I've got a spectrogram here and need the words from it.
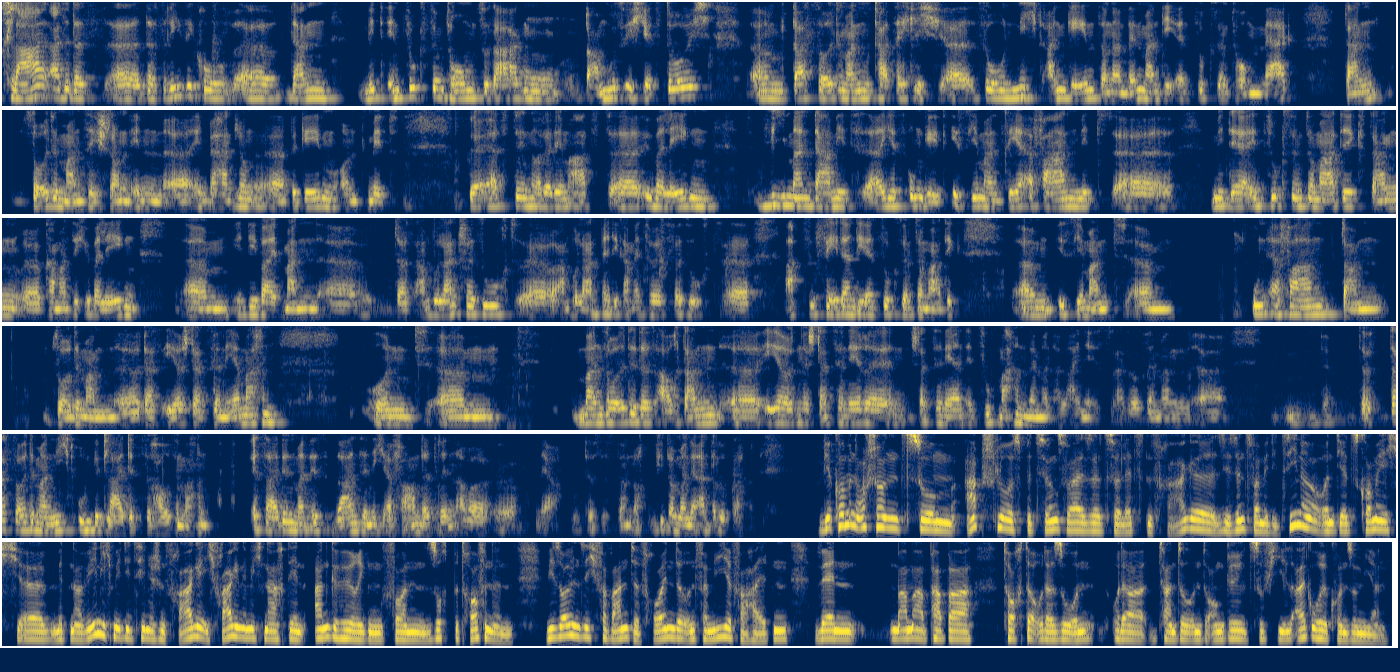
klar, also das, äh, das Risiko, äh, dann mit Entzugssymptomen zu sagen, da muss ich jetzt durch, ähm, das sollte man tatsächlich äh, so nicht angehen, sondern wenn man die Entzugssymptome merkt, dann sollte man sich schon in, äh, in Behandlung begeben und mit der Ärztin oder dem Arzt äh, überlegen, wie man damit äh, jetzt umgeht. Ist jemand sehr erfahren mit, äh, mit der Entzugssymptomatik, dann äh, kann man sich überlegen, ähm, inwieweit man äh, das ambulant versucht, äh, ambulant medikamentös versucht abzufedern, die Entzugssymptomatik. Ähm, ist jemand ähm, unerfahren, dann sollte man äh, das eher stationär machen. Und ähm, man sollte das auch dann äh, eher eine stationäre, einen stationären Entzug machen, wenn man alleine ist. Also wenn man äh, das, das sollte man nicht unbegleitet zu Hause machen. Es sei denn, man ist wahnsinnig erfahren da drin, aber äh, ja, das ist dann noch wieder mal eine andere Sache. Wir kommen auch schon zum Abschluss beziehungsweise zur letzten Frage. Sie sind zwar Mediziner und jetzt komme ich äh, mit einer wenig medizinischen Frage. Ich frage nämlich nach den Angehörigen von Suchtbetroffenen. Wie sollen sich Verwandte, Freunde und Familie verhalten, wenn Mama, Papa, Tochter oder Sohn oder Tante und Onkel zu viel Alkohol konsumieren?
